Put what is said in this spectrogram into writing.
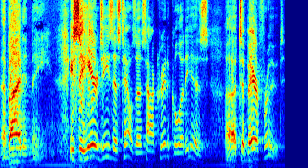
abide in me. You see, here Jesus tells us how critical it is uh, to bear fruit.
